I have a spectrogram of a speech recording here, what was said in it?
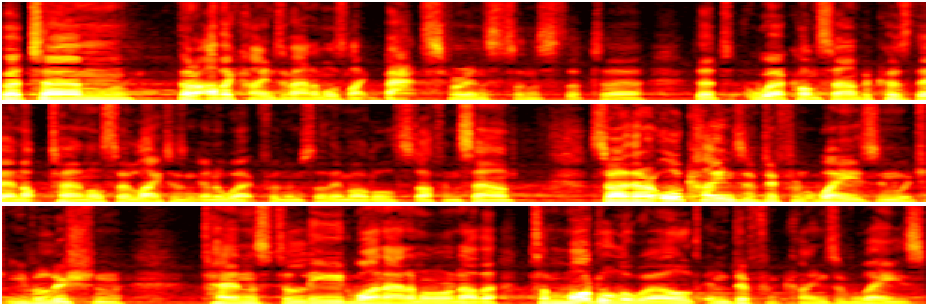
but um, there are other kinds of animals, like bats, for instance, that, uh, that work on sound because they're nocturnal, so light isn't going to work for them, so they model stuff in sound. So there are all kinds of different ways in which evolution tends to lead one animal or another to model the world in different kinds of ways.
